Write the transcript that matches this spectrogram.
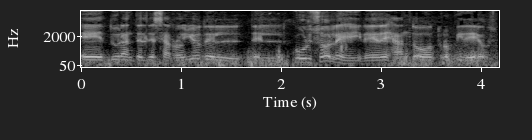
Eh, durante el desarrollo del, curso les iré dejando otros videos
